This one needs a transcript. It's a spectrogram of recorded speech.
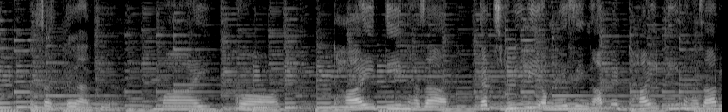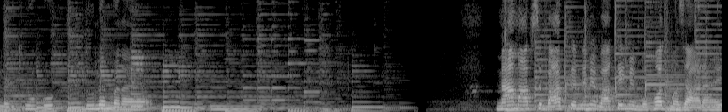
तैयार किया। माय गॉड ढाई तीन हज़ार दैट्स रियली अमेजिंग आपने ढाई तीन हज़ार लड़कियों को दुल्हन बनाया है। मैम, आपसे बात करने में वाकई में बहुत मज़ा आ रहा है।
